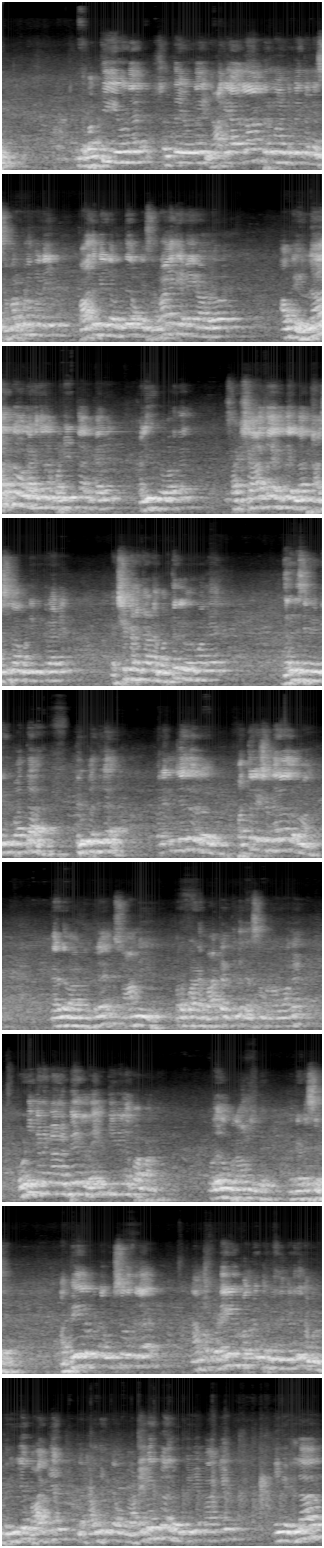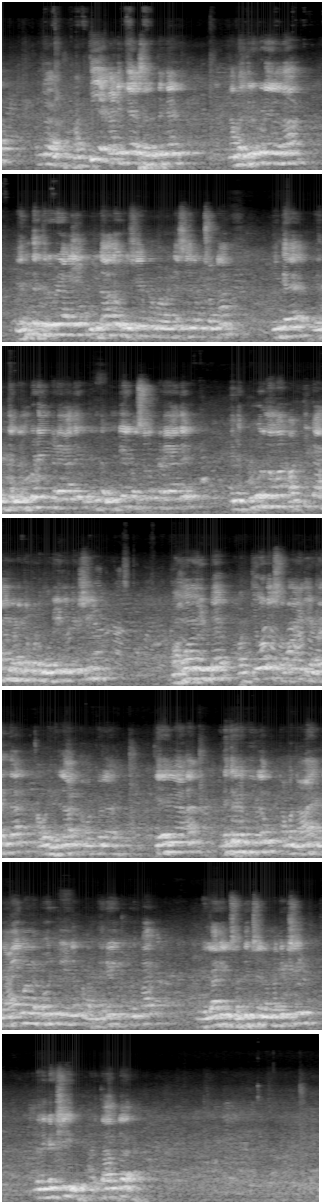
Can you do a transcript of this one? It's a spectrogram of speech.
இந்த பக்தியோட ஸ்ரத்தையோட யார் யாரெல்லாம் பெருமாள்கிட்ட போய் தன்னை சமர்ப்பணம் பண்ணி பாதுகையில் வந்து அவங்க சரணாகதி அடைகிறாங்களோ அவங்க எல்லாருக்கும் அவர் அனுகிரகம் பண்ணிட்டு தான் இருக்காரு. கலியுக வரதன் சாட்சாத்தா இருந்து எல்லாருக்கும் ஆசீர்வாதம் பண்ணிட்டு இருக்கிறாரு. லட்சக்கணக்கான பக்தர்கள் வருவாங்க. கருட சேவை பார்த்தா திருப்பதியில் குறைஞ்சது பத்து லட்சம் பேராக வருவாங்க. கருட வாகனத்தில் சுவாமி புறப்பாடை பார்க்கறதுக்கு தரிசனம் பண்ணுவாங்க கோடிக்கணக்கான பேர் லைவ் டிவியில் பார்ப்பாங்க. உலகம் புறாமல் இருக்கு. இந்த கருட அப்பேற்பட்ட உற்சவத்தில் நம்ம கொடைகள் பங்கு பெறுவதுங்கிறது நமக்கு பெரிய பாக்கியம். இந்த கலந்துக்கிட்ட அவங்க அனைவருக்கும் அது ஒரு பெரிய பாக்கியம். நீங்கள் எல்லாரும் இந்த பக்தியை காணிக்க செலுத்துங்க. நம்ம திருக்குறையில தான் எந்த திருவிழாலையும் இல்லாத ஒரு விஷயம் நம்ம வந்து செய்யணும்னு சொன்னால் இங்கே எந்த நன்கொடையும் கிடையாது எந்த உண்டியல் வசூலும் கிடையாது. இது பூர்ணமாக பக்திக்காக நடத்தப்படும் ஒரே நிகழ்ச்சி. பகவான்கிட்ட பக்தியோட சமாதி அடைந்தால் அவர் எல்லாரும் நமக்குள்ள தேவையான அனுகிரகங்களும் நம்ம நியாய நியாயமான கோரிக்கைகளும் அவர் நிறைவேற்றி கொடுப்பார். எல்லாரையும் சந்திச்ச மகிழ்ச்சி. இந்த நிகழ்ச்சி அடுத்தாப்புல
